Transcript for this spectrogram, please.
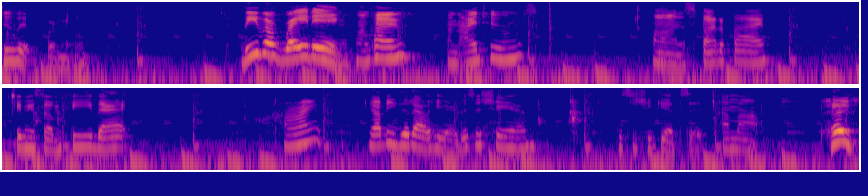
Do it for me leave a rating, okay? On iTunes, on Spotify. Give me some feedback. All right? Y'all be good out here. This is Shan. This is She Gets It. I'm out. Peace.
